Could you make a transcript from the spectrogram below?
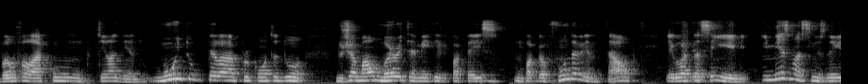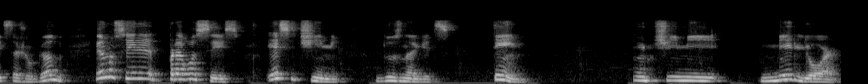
vamos falar com um pequeno adendo. Muito pela, por conta do, do Jamal Murray também teve papéis, um papel fundamental e agora está sem ele. E mesmo assim os Nuggets estão tá jogando. Eu não sei para vocês, esse time dos Nuggets tem um time melhor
